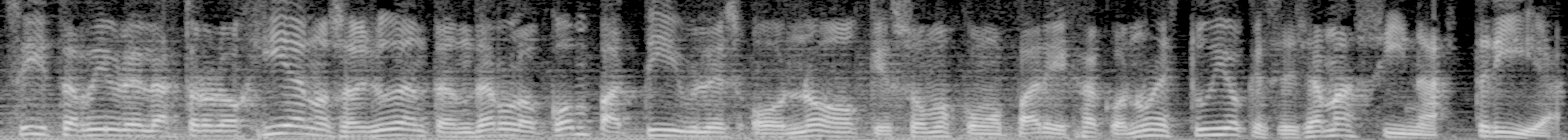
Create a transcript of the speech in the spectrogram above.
Sí, terrible. La astrología nos ayuda a entender lo compatibles o no que somos como pareja con un estudio que se llama sinastría.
